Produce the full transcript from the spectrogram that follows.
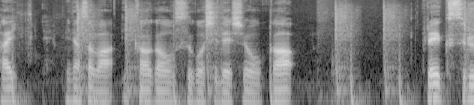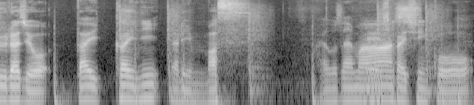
はい。皆様いかがお過ごしでしょうか？ブレイクスルーラジオ第1回になります、おはようございえーます、司会進行。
